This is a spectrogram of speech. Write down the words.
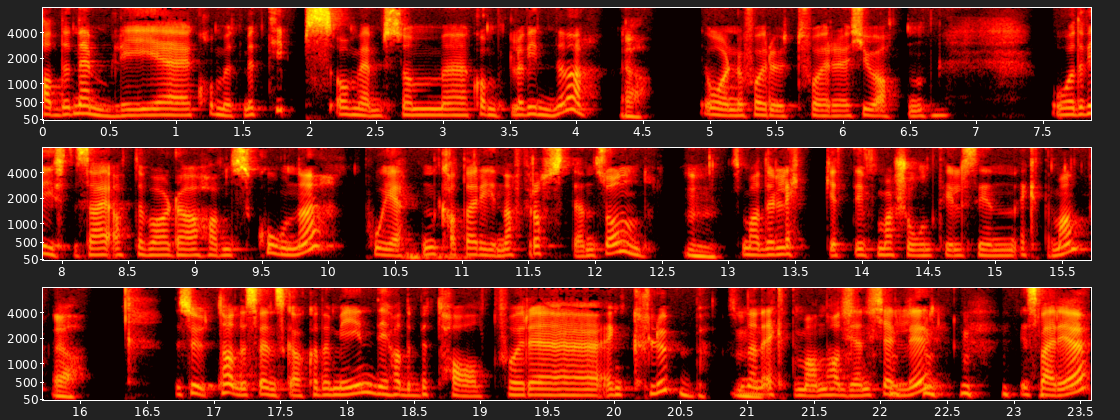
hadde nemlig eh, kommet med tips om hvem som eh, kom til å vinne da, Ja. i årene forut for eh, 2018. Og det viste seg at det var da hans kone, poeten Katarina Frostensson, Mm. som hadde lekket informasjon til sin ektemann. ja. Dessuten hadde Svenske Akademien de hadde betalt for en klubb som Mm. denne ektemannen hadde i en kjeller i Sverige.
